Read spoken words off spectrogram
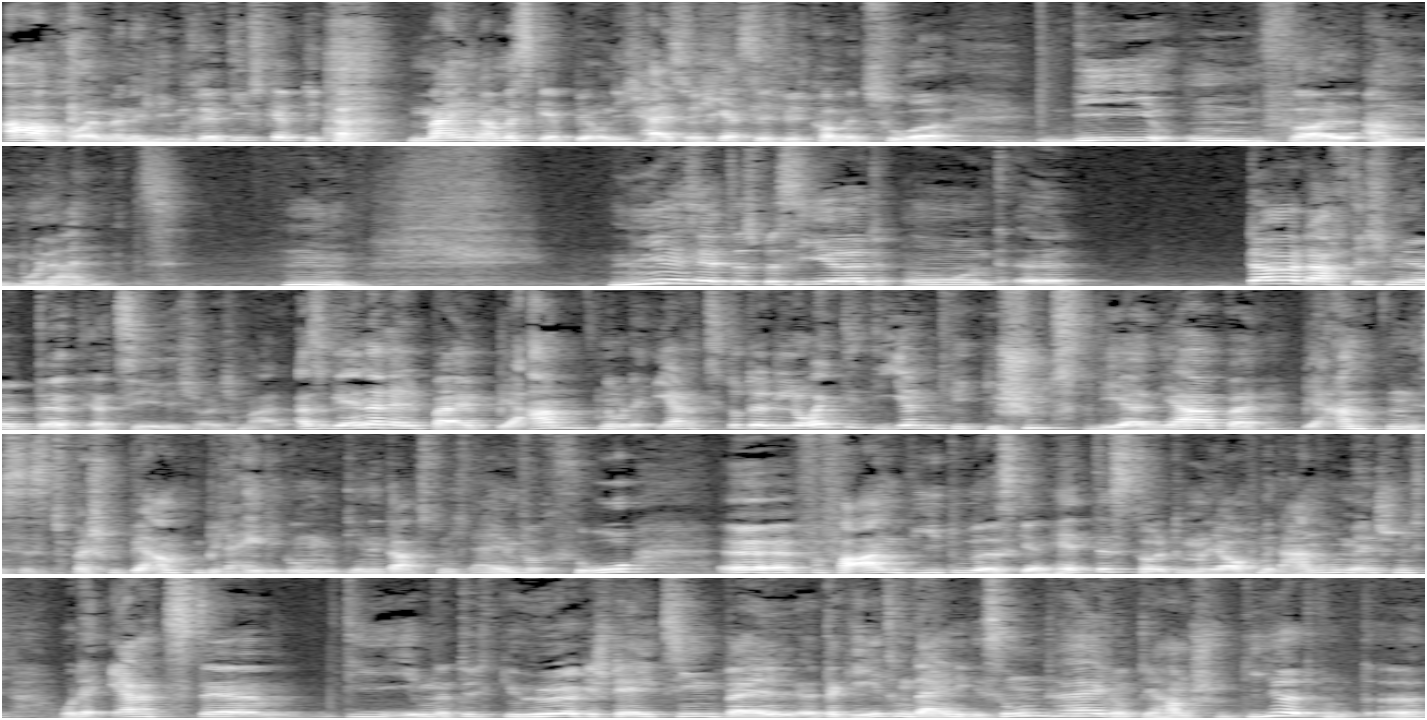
Ahoi, meine lieben Kreativskeptiker. Mein Name ist Geppi und ich heiße euch herzlich willkommen zur Die Unfallambulanz. Hm. Mir ist etwas passiert und äh, da dachte ich mir, das erzähle ich euch mal. Also generell bei Beamten oder Ärzten oder Leute, die irgendwie geschützt werden, ja, bei Beamten ist es zum Beispiel Beamtenbeleidigung, mit denen darfst du nicht einfach so äh, verfahren, wie du das gern hättest, sollte man ja auch mit anderen Menschen nicht. Oder Ärzte, die eben natürlich höher gestellt sind, weil äh, da geht es um deine Gesundheit und die haben studiert und äh,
